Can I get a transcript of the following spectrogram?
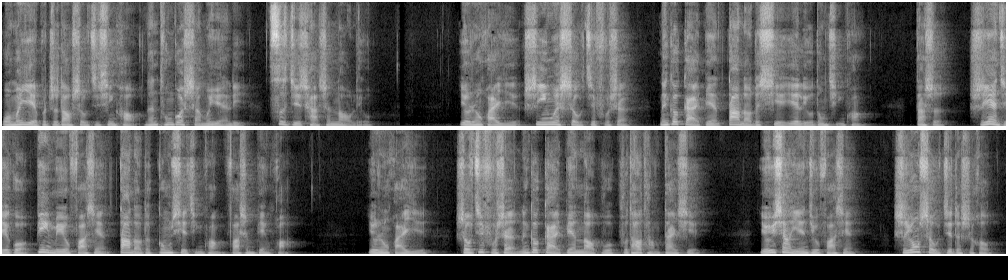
我们也不知道手机信号能通过什么原理刺激产生脑瘤。有人怀疑是因为手机辐射能够改变大脑的血液流动情况，但是实验结果并没有发现大脑的供血情况发生变化。有人怀疑手机辐射能够改变脑部葡萄糖代谢。有一项研究发现，使用手机的时候，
